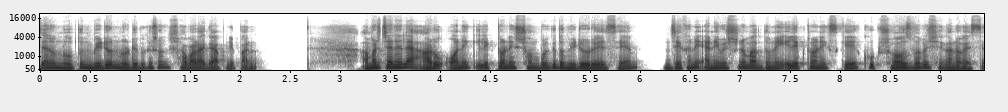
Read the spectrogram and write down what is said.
যেন নতুন ভিডিওর নোটিফিকেশন সবার আগে আপনি পান। আমার চ্যানেলে আরও অনেক ইলেকট্রনিক্স সম্পর্কিত ভিডিও রয়েছে, যেখানে অ্যানিমেশনের মাধ্যমে ইলেকট্রনিক্সকে খুব সহজভাবে শেখানো হয়েছে।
